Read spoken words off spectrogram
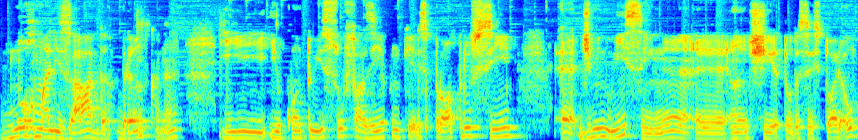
normalizada branca, né? E, e, o quanto isso fazia com que eles próprios se é, diminuíssem, né? É, ante toda essa história, ou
